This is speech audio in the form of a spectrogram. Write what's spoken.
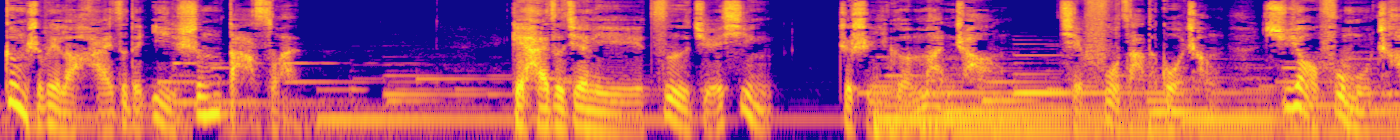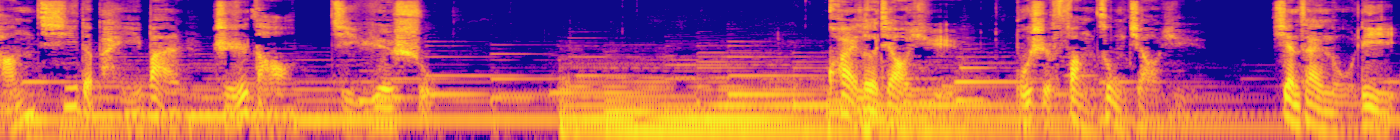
更是为了孩子的一生打算。给孩子建立自觉性，这是一个漫长且复杂的过程，需要父母长期的陪伴、指导及约束。快乐教育不是放纵教育，现在努力，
